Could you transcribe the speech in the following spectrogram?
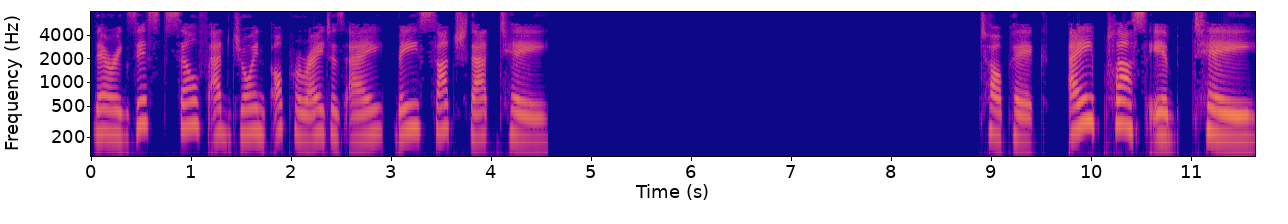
There exist self-adjoint operators A, B such that T Topic. A plus ib T.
